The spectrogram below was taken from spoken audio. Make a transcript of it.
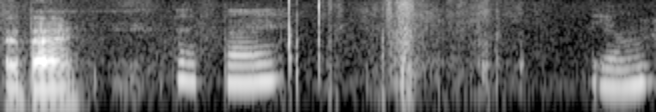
拜拜。拜拜。零是。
